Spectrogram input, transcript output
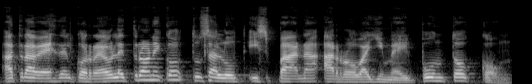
a través del correo electrónico tusaludhispana.gmail.com.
